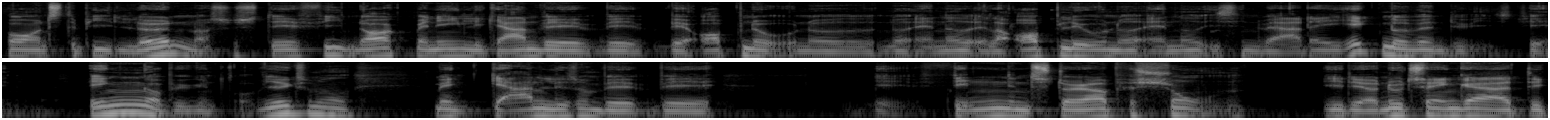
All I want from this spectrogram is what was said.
får en stabil løn, og synes, det er fint nok, men egentlig gerne vil, vil, vil opnå noget, noget andet, eller opleve noget andet i sin hverdag. Ikke nødvendigvis tjene penge og bygge en stor virksomhed, men gerne ligesom vil, vil øh, finde en større passion i det. Og nu tænker jeg, at det,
